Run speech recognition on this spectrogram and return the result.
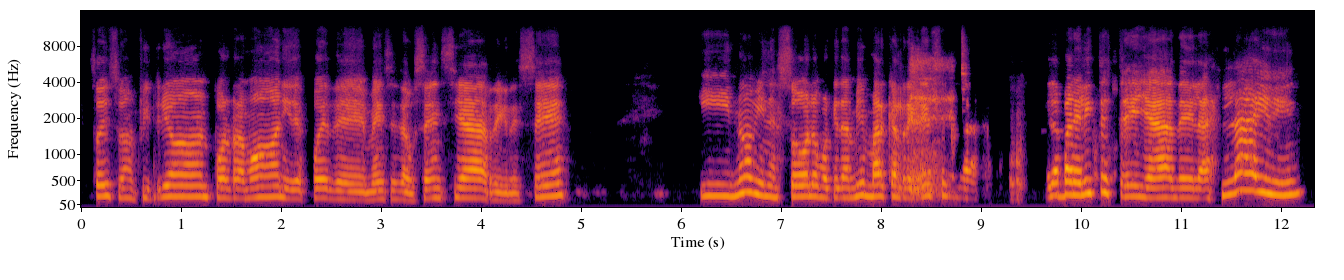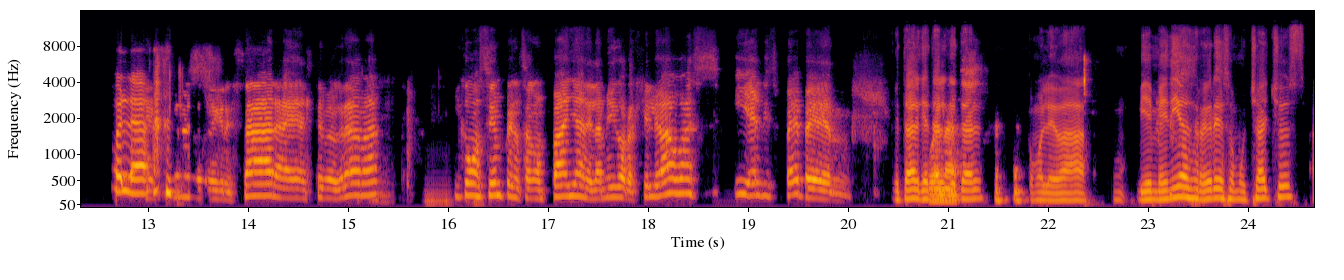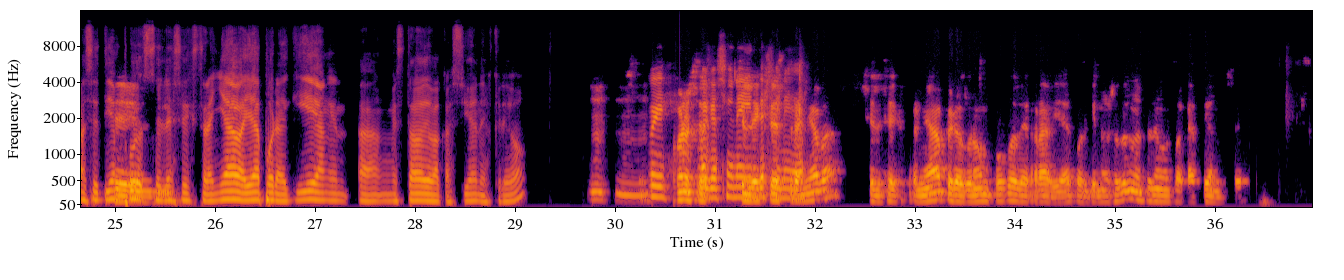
Soy su anfitrión, Paul Ramón, y después de meses de ausencia regresé. Y no vine solo porque también marca el regreso de la, de la panelista estrella de la Sliding, Hola. que de regresar a este programa. Y como siempre nos acompañan el amigo Rogelio Aguas y Elvis Pepper. ¿Qué tal? ¿Qué tal? ¿Qué tal? ¿Cómo le va? Bienvenidos de regreso, muchachos. Hace tiempo Sí. se les extrañaba ya por aquí, han, han estado de vacaciones, creo. Bueno, se, vacaciones se les extrañaba, se les extrañaba, pero con un poco de rabia, ¿eh? porque nosotros no tenemos vacaciones. ¿eh?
